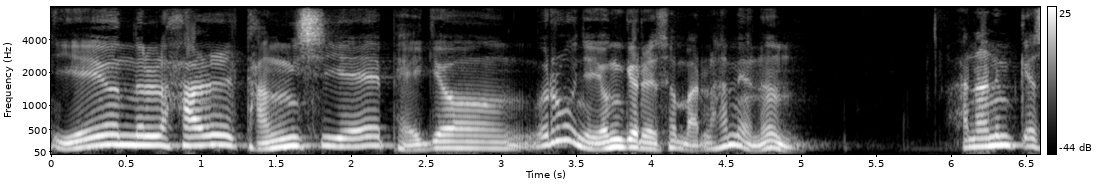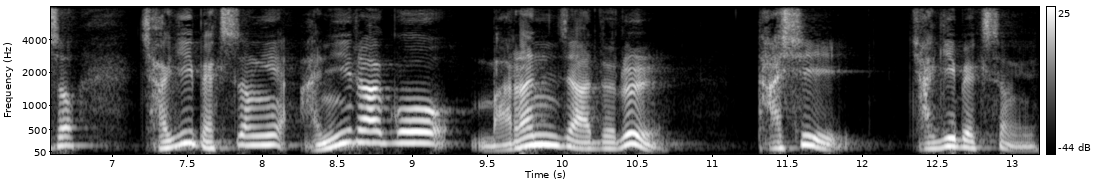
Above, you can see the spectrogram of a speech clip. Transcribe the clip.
예언을 할 당시의 배경으로 연결해서 말을 하면은 하나님께서 자기 백성이 아니라고 말한 자들을 다시 자기 백성이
